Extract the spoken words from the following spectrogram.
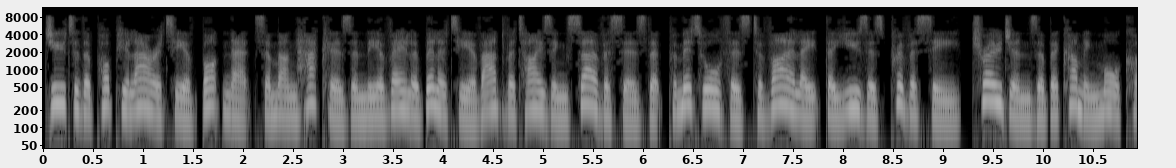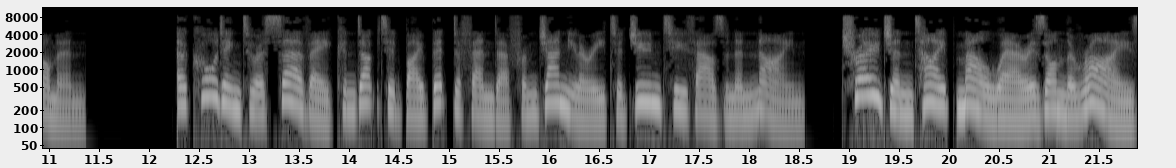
Due to the popularity of botnets among hackers and the availability of advertising services that permit authors to violate their users' privacy, Trojans are becoming more common. According to a survey conducted by Bitdefender from January to June 2009, Trojan-type malware is on the rise,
